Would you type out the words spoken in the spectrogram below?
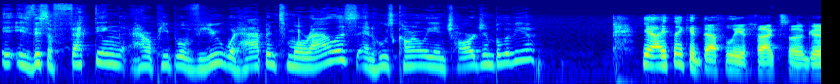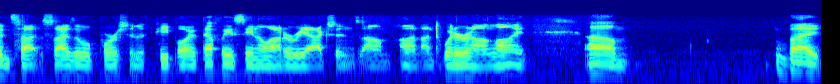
is this affecting how people view what happened to Morales and who's currently in charge in Bolivia? Yeah, I think it definitely affects a good sizable portion of people. I've definitely seen a lot of reactions um, on on Twitter and online, um, but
